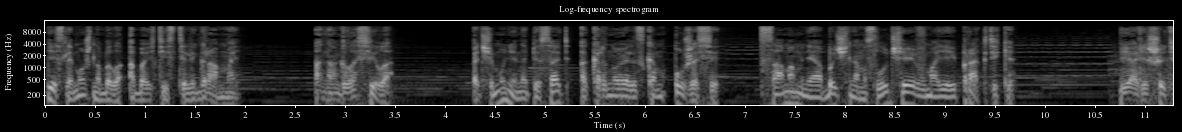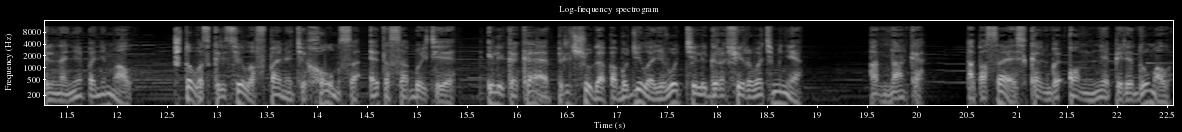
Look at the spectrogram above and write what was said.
если можно было обойтись телеграммой. Она гласила «Почему не написать о корнуэльском ужасе самом необычном случае в моей практике. Я решительно не понимал, что воскресило в памяти Холмса это событие или какая причуда побудила его телеграфировать мне. Однако, опасаясь, как бы он не передумал,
